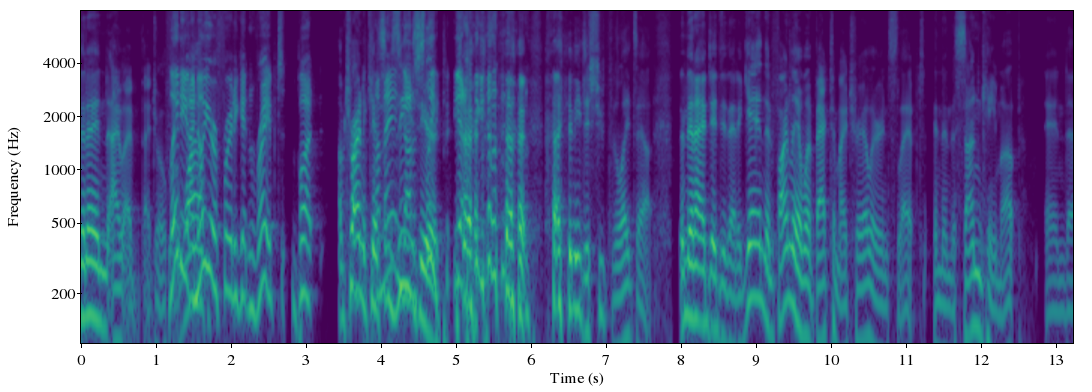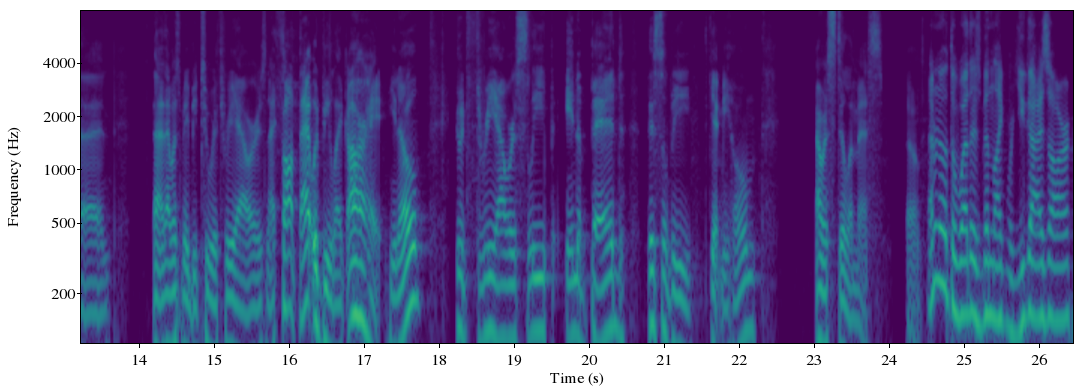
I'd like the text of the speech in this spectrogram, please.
Then I, I, I drove. Lady, I know you're afraid of getting raped, but I'm trying to catch My some Z's here. Yeah. I need to shoot the lights out. And then I did do that again. Then finally I went back to my trailer and slept. And then the sun came up and uh, that, that was maybe two or three hours. And I thought that would be like, all right, you know, good three hours sleep in a bed. This will be get me home. I was still a mess. So I don't know what the weather's been like where you guys are,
